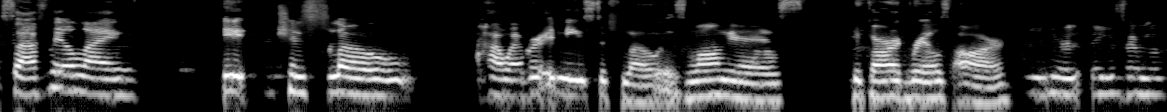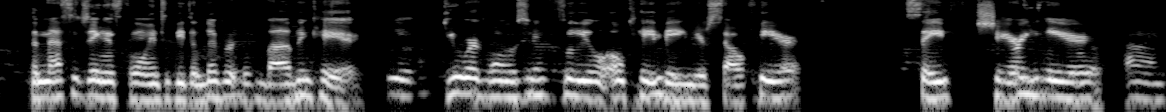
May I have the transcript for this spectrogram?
So I feel like it can flow however it needs to flow as long as the guardrails are. The messaging is going to be delivered with love and care. Yeah. You are going to feel okay being yourself here, safe sharing here. Um,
